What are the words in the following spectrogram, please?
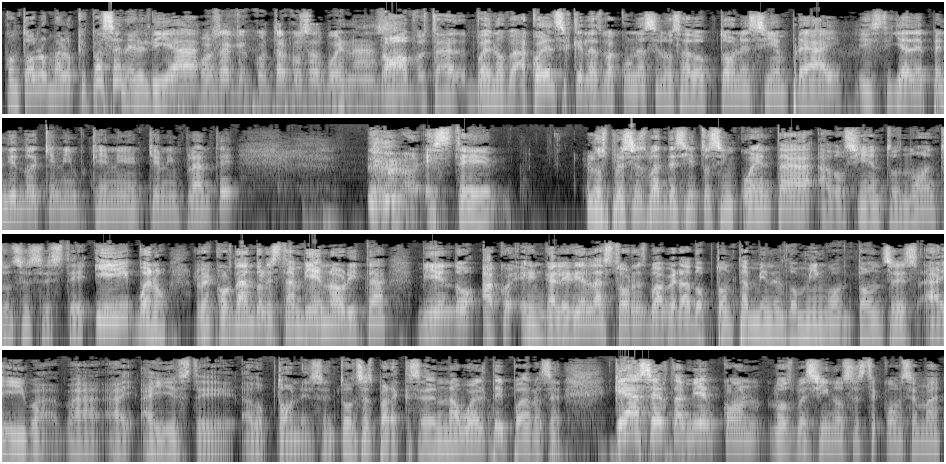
con todo lo malo que pasa en el día. Por eso hay que contar cosas buenas. No, pues bueno, acuérdense que las vacunas en los adoptones siempre hay, este, ya dependiendo de quién, quién, quién implante. este, los precios van de 150 a 200, ¿no? Entonces, este, y bueno, recordándoles también ahorita, viendo, en Galería Las Torres va a haber adoptón también el domingo, entonces ahí va, va, hay, este, adoptones, entonces para que se den una vuelta y puedan hacer. ¿Qué hacer también con los vecinos, este, cómo se llama?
